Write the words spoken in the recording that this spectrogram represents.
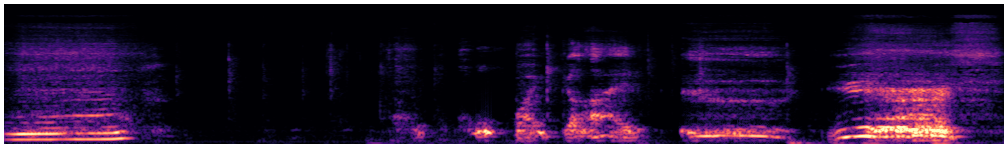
Oh my god. Yes.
